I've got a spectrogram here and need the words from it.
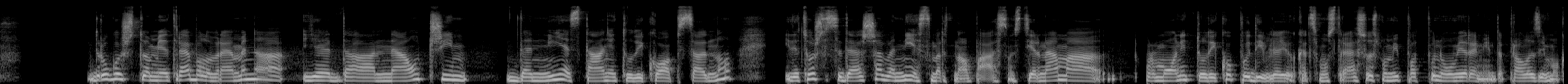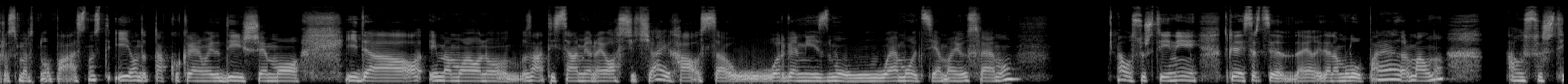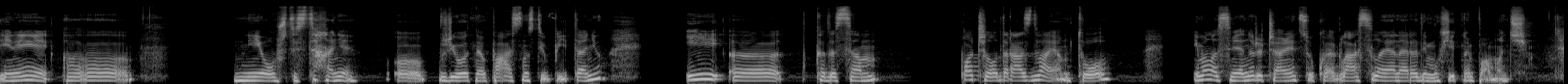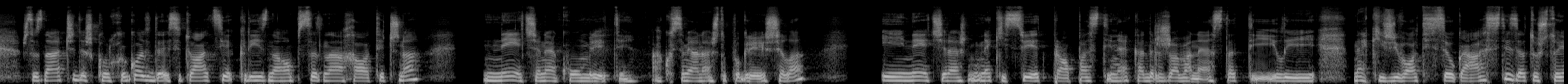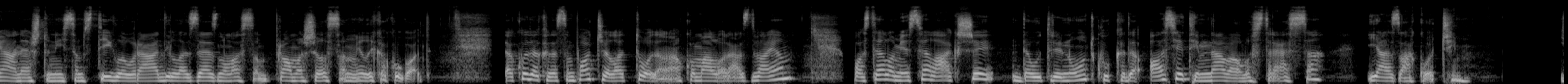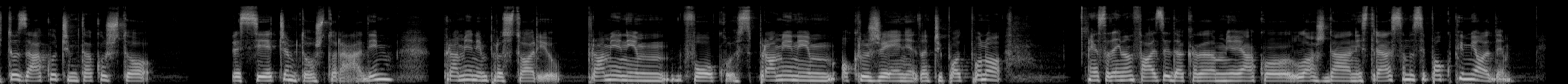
Drugo što mi je trebalo vremena je da naučim da nije stanje toliko opsadno i da to što se dešava nije smrtna opasnost, jer nama hormoni toliko podivljaju kad smo u stresu da smo mi potpuno uvjereni da prolazimo kroz smrtnu opasnost i onda tako krenemo i da dišemo i da imamo ono, znati sami onaj osjećaj haosa u organizmu, u emocijama i u svemu. A u suštini krene srce da, je, da nam lupa, ne normalno, a u suštini uh, nije uopšte stanje uh, životne opasnosti u pitanju I uh, kada sam počela da razdvajam to, imala sam jednu rečenicu koja je glasila ja ne radim u hitnoj pomoći. Što znači da koliko god da je situacija krizna, opsazna, haotična, neće neko umrijeti ako sam ja nešto pogrešila i neće neki svijet propasti, neka država nestati ili neki životi se ugasiti zato što ja nešto nisam stigla, uradila, zeznula sam, promašila sam ili kako god. Tako da kada sam počela to da onako malo razdvajam, postajalo mi je sve lakše da u trenutku kada osjetim navalu stresa, ja zakočim. I to zakočim tako što presjećem to što radim, promijenim prostoriju, promijenim fokus, promijenim okruženje, znači potpuno ja sada imam faze da kada mi je jako loš dan i stresan da se pokupim i odem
